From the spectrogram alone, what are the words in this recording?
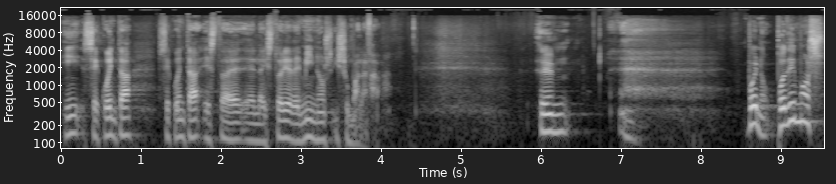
y se cuenta, se cuenta esta, eh, la historia de Minos y su mala fama. Em, bueno, podemos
